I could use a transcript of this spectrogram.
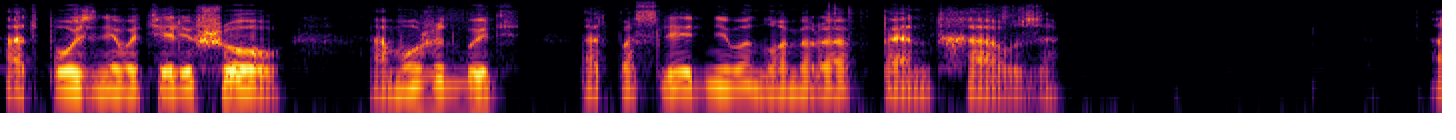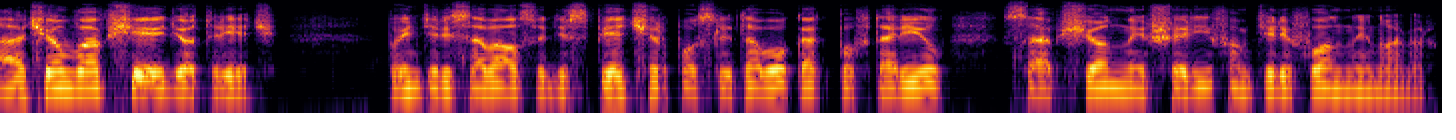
от позднего телешоу, а может быть, от последнего номера Пентхауза. «А о чем вообще идет речь?» — поинтересовался диспетчер после того, как повторил сообщенный шерифом телефонный номер.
